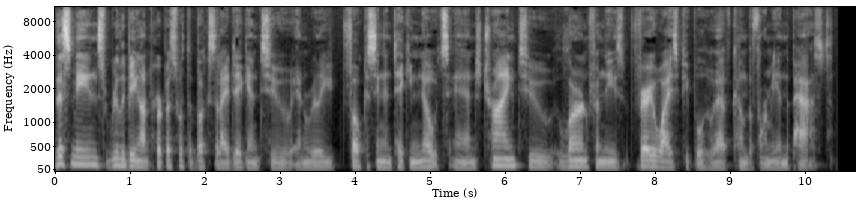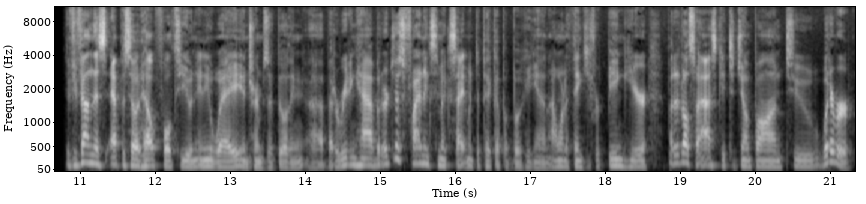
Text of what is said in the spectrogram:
This means really being on purpose with the books that I dig into and really focusing and taking notes and trying to learn from these very wise people who have come before me in the past. If you found this episode helpful to you in any way in terms of building a better reading habit or just finding some excitement to pick up a book again, I want to thank you for being here. But I'd also ask you to jump on to whatever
